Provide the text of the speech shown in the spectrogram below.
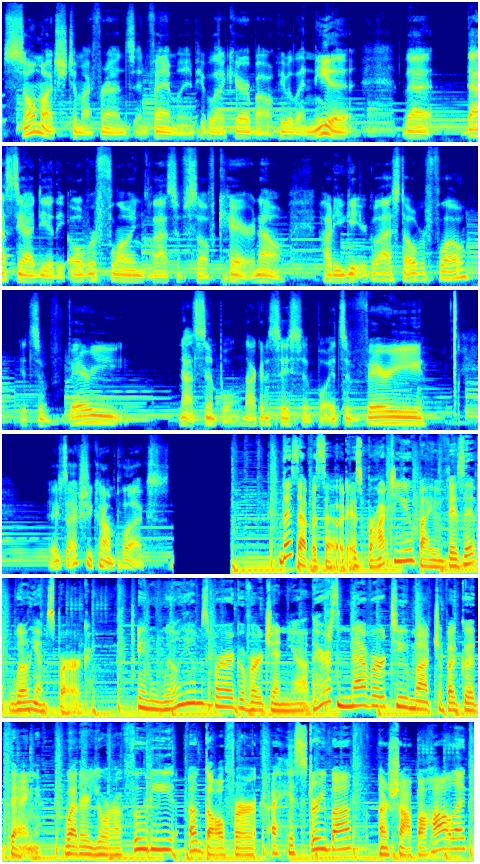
so much to my friends and family and people that I care about, people that need it, that that's the idea, the overflowing glass of self care. Now, how do you get your glass to overflow? It's a very, not simple, not to say simple. It's a very, it's actually complex. This episode is brought to you by Visit Williamsburg. In Williamsburg, Virginia, there's never too much of a good thing. Whether you're a foodie, a golfer, a history buff, a shopaholic,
